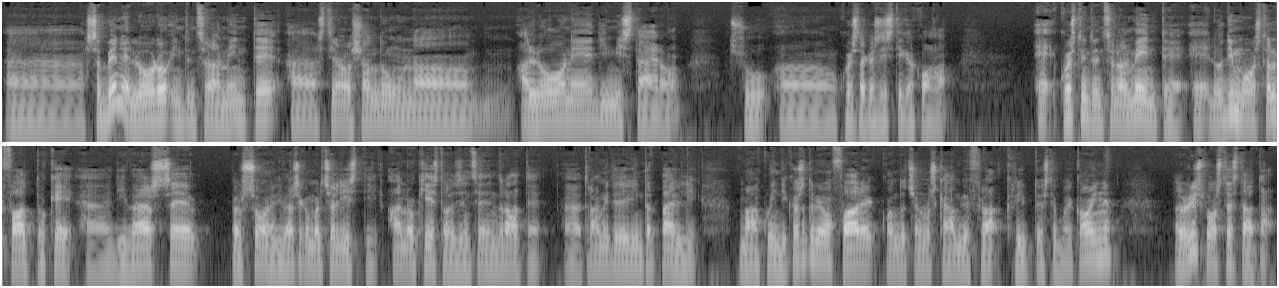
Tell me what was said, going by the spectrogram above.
Uh, sebbene loro intenzionalmente uh, stiano lasciando un uh, allone di mistero su questa casistica qua, e questo intenzionalmente e lo dimostra il fatto che diverse persone, diversi commercialisti hanno chiesto all'agenzia delle entrate tramite degli interpelli ma quindi cosa dobbiamo fare quando c'è uno scambio fra cripto e stablecoin? La loro risposta è stata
